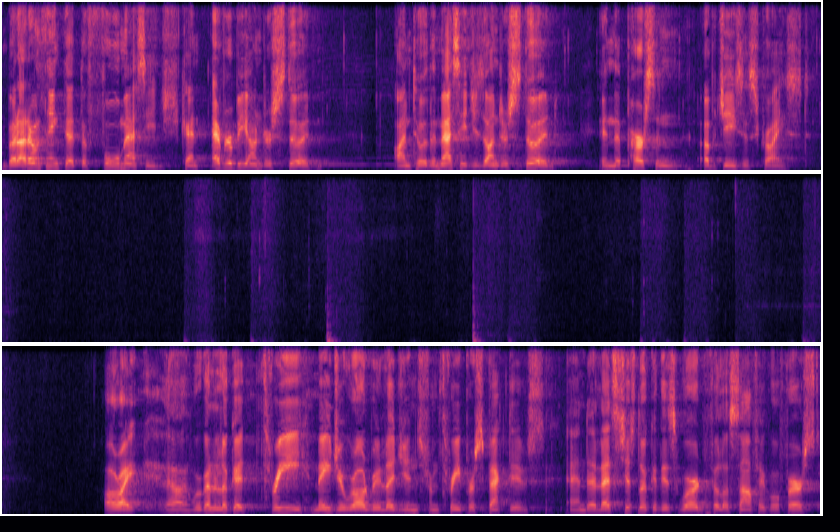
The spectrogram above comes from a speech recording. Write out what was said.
but I don't think that the full message can ever be understood until the message is understood in the person of Jesus Christ. All right, uh, we're going to look at three major world religions from three perspectives. And uh, let's just look at this word philosophical first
